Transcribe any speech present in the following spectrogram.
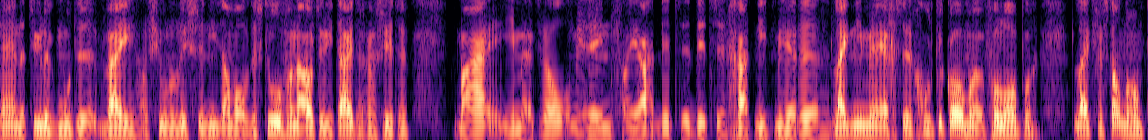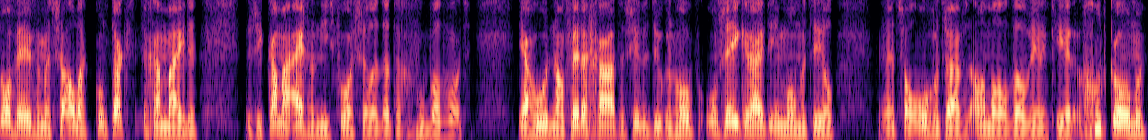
En natuurlijk moeten wij als journalisten niet allemaal op de stoel van de autoriteiten gaan zitten. Maar je merkt wel om je heen van ja, dit, eh, dit eh, gaat niet meer, uh, lijkt niet meer echt goed te komen voorlopig. Lijkt verstandig om toch even met z'n allen contact te gaan mijden. Dus ik kan me eigenlijk niet voorstellen dat er gevoetbald wordt. Ja, hoe het nou verder gaat, er zit natuurlijk een hoop onzekerheid in momenteel. Het zal ongetwijfeld allemaal wel weer een keer goed komen.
